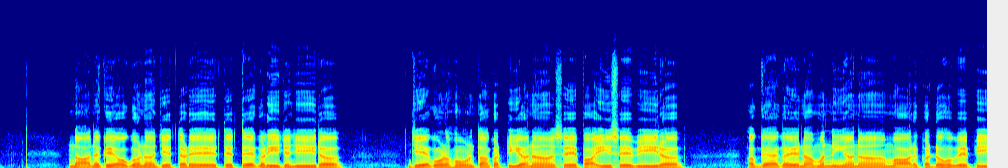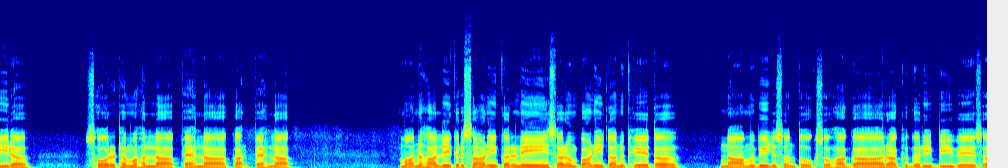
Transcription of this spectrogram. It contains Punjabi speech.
ਨਾਨਕ ਔਗਣ ਜੇਤੜੇ, ਤੇਤੇ ਗਲੀ ਜੰਜੀਰ। ਜੇ ਗੁਣ ਹੋਣ ਤਾਂ ਕੱਟੀਆਂ ਸੇ ਭਾਈ, ਸੇ ਵੀਰ। ਅੱਗੇ ਗਏ ਨਾ ਮੰਨੀਆਂ ਮਾਰ ਕੱਢੋ ਵੇ ਪੀਰ। ਸੋਰਠ ਮਹੱਲਾ ਪਹਿਲਾ, ਘਰ ਪਹਿਲਾ। ਮਨ ਹਾਲੀ ਕਿਰਸਾਣੀ ਕਰਨੀ, ਸਰਮ ਪਾਣੀ ਤਨ ਖੇਤ। ਨਾਮ ਬੀਜ ਸੰਤੋਖ ਸੁਹਾਗਾ, ਰਖ ਗਰੀਬੀ ਵੇਸ।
